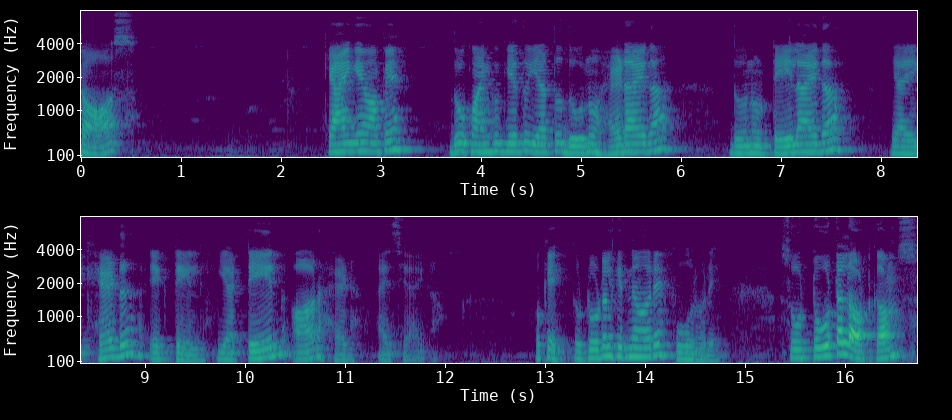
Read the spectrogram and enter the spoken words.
toss. क्या आएँगे वहाँ पे? दो कॉइन को किए तो या तो दोनों हेड आएगा दोनों टेल आएगा या एक हेड एक टेल या टेल और हेड ऐसे आएगा। ओके okay, तो टोटल कितने हो रहे? फोर हो रहे। So total outcomes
